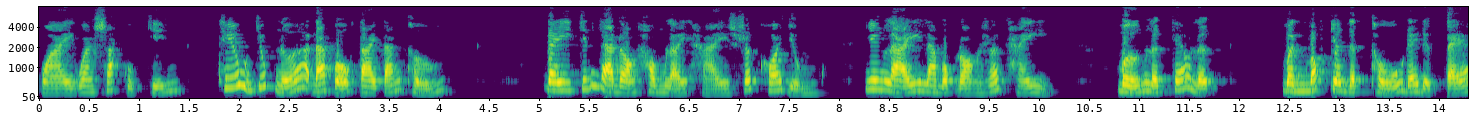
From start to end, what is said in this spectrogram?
ngoài quan sát cuộc chiến, thiếu một chút nữa đã vỗ tay tán thưởng. Đây chính là đoạn hồng lợi hại rất khó dùng, nhưng lại là một đoạn rất hay. Mượn lực kéo lực, mình móc chân địch thủ để được té.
